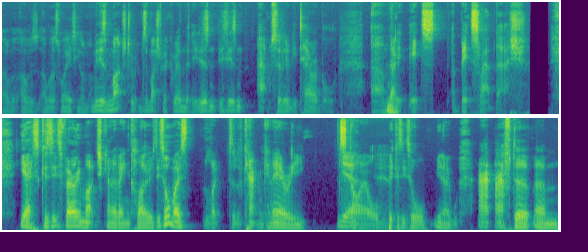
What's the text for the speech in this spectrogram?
i was i was, I was waiting on i mean there's much to there's much to recommend that it isn't this isn't absolutely terrible um, No. but it, it's a bit slapdash Yes, because it's very much kind of enclosed. It's almost like sort of cat and canary Yeah, style yeah. because it's all you know a- after um,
